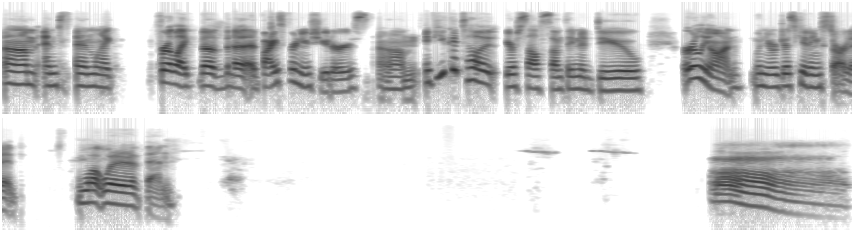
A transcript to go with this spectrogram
um and and like for like the the advice for new shooters um if you could tell yourself something to do early on when you were just getting started what would it have been Oh.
